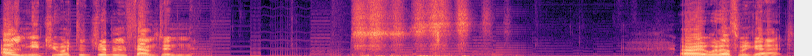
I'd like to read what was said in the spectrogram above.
I'll meet you at the dribble fountain. Alright, what else we got?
